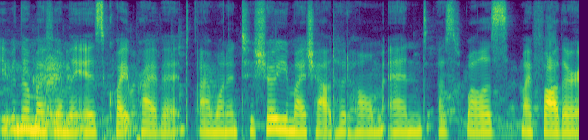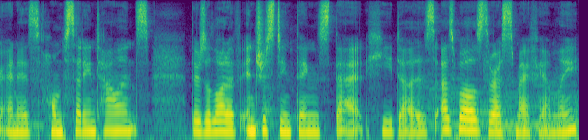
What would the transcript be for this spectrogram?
Even though my family is quite private, I wanted to show you my childhood home and as well as my father and his homesteading talents. There's a lot of interesting things that he does, as well as the rest of my family,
